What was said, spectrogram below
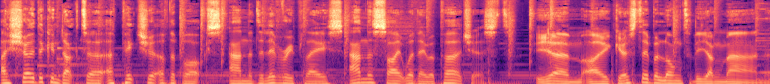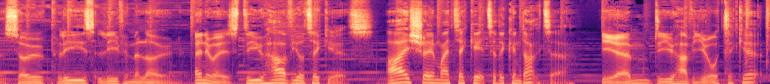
I showed the conductor a picture of the box and the delivery place and the site where they were purchased. Yeah, I guess they belong to the young man, so please leave him alone. Anyways, do you have your tickets? I show my ticket to the conductor. EM, do you have your ticket?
